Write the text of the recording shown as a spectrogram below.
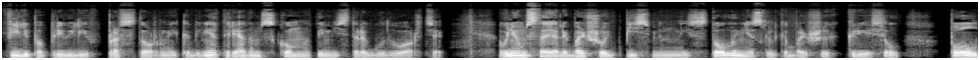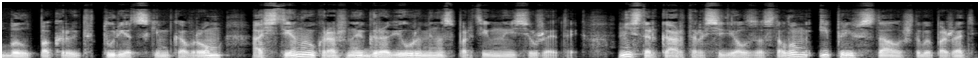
Филиппа привели в просторный кабинет рядом с комнатой мистера Гудворти. В нем стояли большой письменный стол и несколько больших кресел. Пол был покрыт турецким ковром, а стены украшены гравюрами на спортивные сюжеты. Мистер Картер сидел за столом и привстал, чтобы пожать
